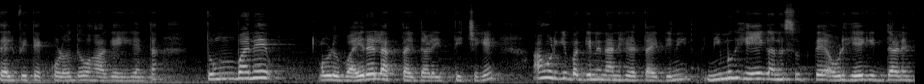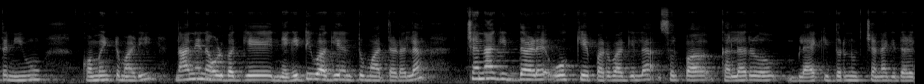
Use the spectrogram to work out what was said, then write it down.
ಸೆಲ್ಫಿ ತೆಕ್ಕೊಳ್ಳೋದು, ಹಾಗೆ ಹೀಗೆ ಅಂತ ತುಂಬಾ ಅವಳು ವೈರಲ್ ಆಗ್ತಾ ಇದ್ದಾಳೆ ಇತ್ತೀಚೆಗೆ. ಆ ಹುಡುಗಿ ಬಗ್ಗೆನೇ ನಾನು ಹೇಳ್ತಾ ಇದ್ದೀನಿ. ನಿಮಗೆ ಹೇಗೆ ಅನಿಸುತ್ತೆ? ಅವಳು ಹೇಗಿದ್ದಾಳೆ ಅಂತ ನೀವು ಕಾಮೆಂಟ್ ಮಾಡಿ. ನಾನೇನು ಅವಳ ಬಗ್ಗೆ ನೆಗೆಟಿವ್ ಆಗಿ ಅಂತೂ ಮಾತಾಡಲ್ಲ. ಚೆನ್ನಾಗಿದ್ದಾಳೆ ಓಕೆ ಪರವಾಗಿಲ್ಲ. ಸ್ವಲ್ಪ ಕಲರು ಬ್ಲ್ಯಾಕ್ ಇದ್ರೂ ಚೆನ್ನಾಗಿದ್ದಾಳೆ.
